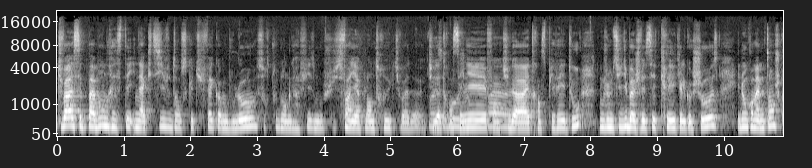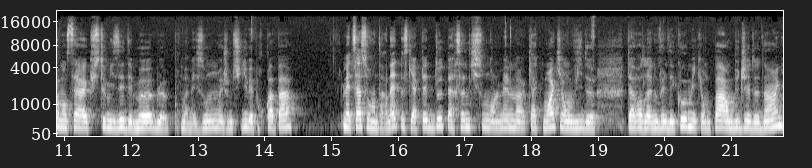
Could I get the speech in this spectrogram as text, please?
tu vois, c'est pas bon de rester inactive dans ce que tu fais comme boulot, surtout dans le graphisme où je suis... Enfin, il y a plein de trucs, tu vois, tu dois te renseigner, enfin, tu dois être inspiré et tout. Donc je me suis dit, bah, je vais essayer de créer quelque chose. Et donc en même temps, je commençais à customiser des meubles pour ma maison. Et je me suis dit, bah, pourquoi pas mettre ça sur internet parce qu'il y a peut-être d'autres personnes qui sont dans le même cas que moi qui ont envie d'avoir de, la nouvelle déco mais qui n'ont pas un budget de dingue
